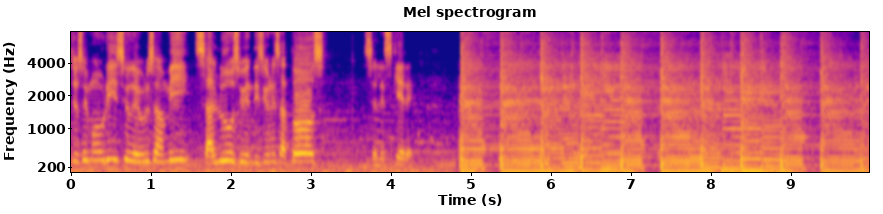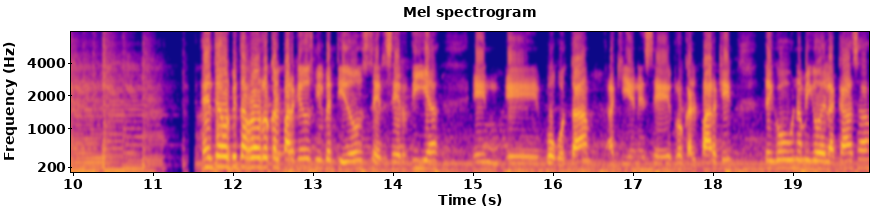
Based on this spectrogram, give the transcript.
Yo soy Mauricio de Bruce a mí, saludos y bendiciones a todos, se les quiere. Gente de Órbita Rock, Rock al Parque 2022, tercer día en eh, Bogotá, aquí en este Rock al Parque. Tengo un amigo de la casa,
